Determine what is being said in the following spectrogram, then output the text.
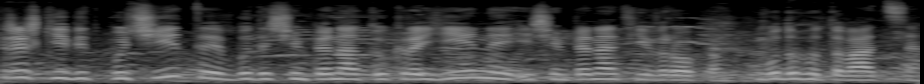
Трішки відпочити. Буде чемпіонат України і чемпіонат Європи. Буду готуватися.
